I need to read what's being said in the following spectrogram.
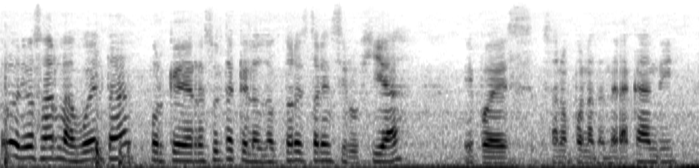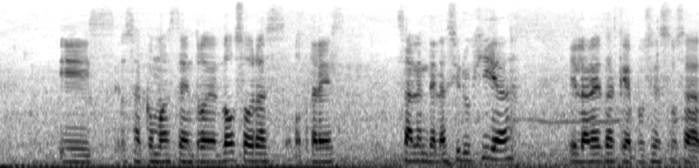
Solo venimos a dar la vuelta porque resulta que los doctores están en cirugía y pues, o sea, no pueden atender a Candy. Y, o sea, como hasta dentro de dos horas o tres salen de la cirugía y la neta que pues es, o sea,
